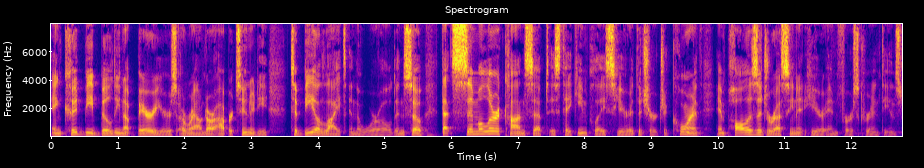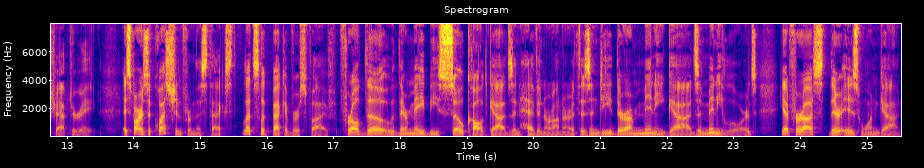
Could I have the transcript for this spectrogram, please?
and could be building up barriers around our opportunity to be a light in the world. And so, that similar concept is taking place here at the church at Corinth, and Paul is addressing it here in 1 Corinthians chapter 8. As far as a question from this text, let's look back at verse 5. For although there may be so called gods in heaven or on earth, as indeed there are many gods and many lords, yet for us there is one God.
